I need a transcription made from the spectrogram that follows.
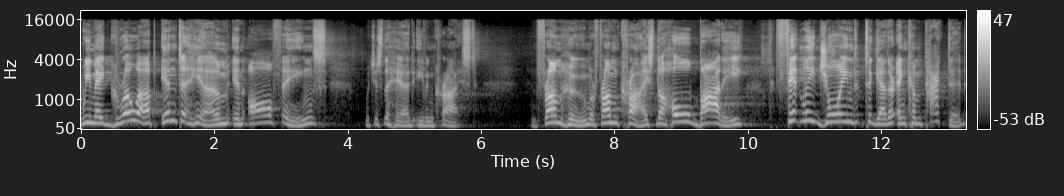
we may grow up into Him in all things, which is the head, even Christ. And from whom, or from Christ, the whole body, fitly joined together and compacted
